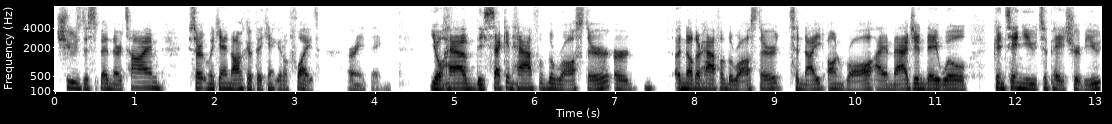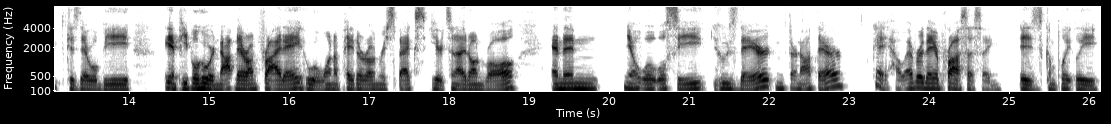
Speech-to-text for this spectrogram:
choose to spend their time. You certainly can't knock if they can't get a flight or anything. You'll have the second half of the roster or another half of the roster tonight on Raw. I imagine they will continue to pay tribute because there will be again people who are not there on Friday who will want to pay their own respects here tonight on Raw, and then you know we'll we'll see who's there. If they're not there, okay, however they are processing is completely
